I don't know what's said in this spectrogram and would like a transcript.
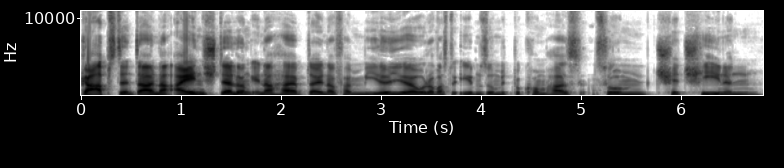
Gab es denn da eine Einstellung innerhalb deiner Familie oder was du eben so mitbekommen hast zum Tschetschenen?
